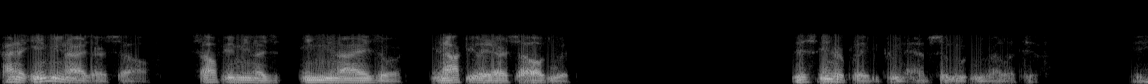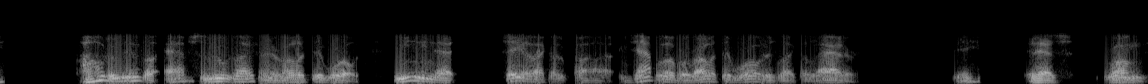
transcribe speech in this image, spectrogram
kind of immunize ourselves, self immunize, immunize or inoculate ourselves with this interplay between absolute and relative. Okay? How to live an absolute life in a relative world, meaning that, say, like a uh, example of a relative world is like a ladder. Okay? It has rungs,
